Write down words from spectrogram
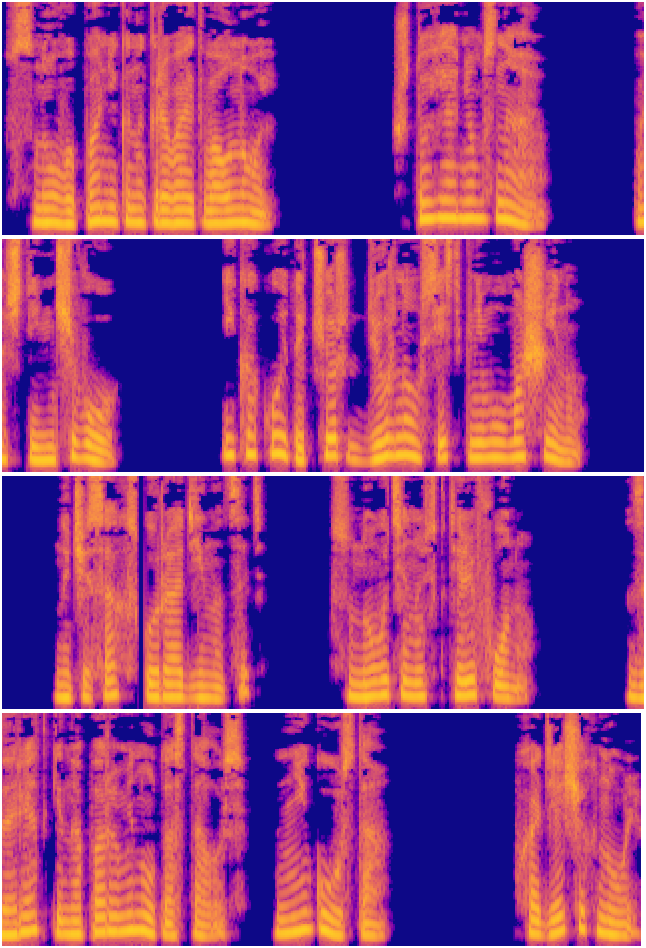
Снова паника накрывает волной. Что я о нем знаю? Почти ничего. И какой-то черт дернул сесть к нему в машину. На часах скоро одиннадцать. Снова тянусь к телефону. Зарядки на пару минут осталось. Не густо. Входящих ноль.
